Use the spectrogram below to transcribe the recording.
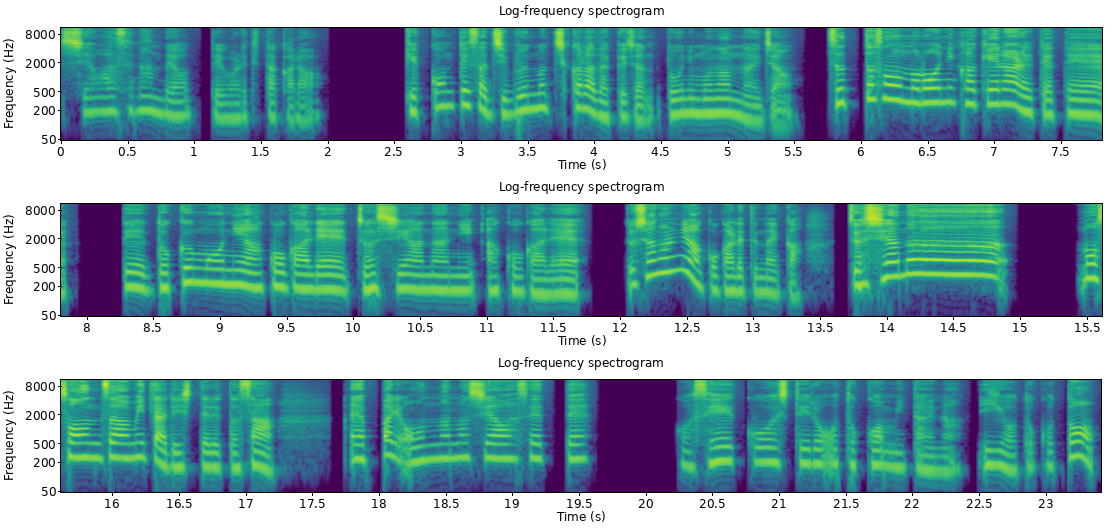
幸せなんだよって言われてたから、結婚ってさ、自分の力だけじゃどうにもなんないじゃん。ずっとその呪いにかけられてて、で、毒毛に憧れ、女子アナに憧れ、女子アナには憧れてないか。女子アナの存在を見たりしてるとさ、やっぱり女の幸せって、こう成功している男みたいな、いい男と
